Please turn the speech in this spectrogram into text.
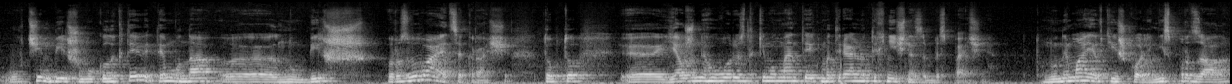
в чим більшому колективі, тим вона е, ну, більш розвивається краще. Тобто е, я вже не говорю за такі моменти, як матеріально-технічне забезпечення. Ну немає в тій школі ні спортзала,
